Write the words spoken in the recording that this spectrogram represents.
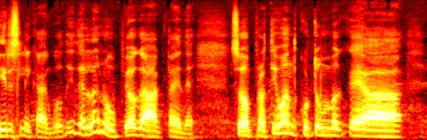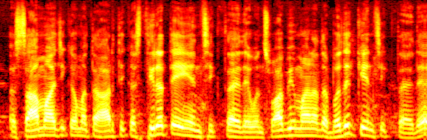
ತೀರಿಸ್ಲಿಕ್ಕಾಗ್ಬೋದು, ಇದೆಲ್ಲನೂ ಉಪಯೋಗ ಆಗ್ತಾ ಇದೆ. ಸೊ ಪ್ರತಿಯೊಂದು ಕುಟುಂಬಕ್ಕೆ ಆ ಸಾಮಾಜಿಕ ಮತ್ತು ಆರ್ಥಿಕ ಸ್ಥಿರತೆ ಏನು ಸಿಗ್ತಾ ಇದೆ, ಒಂದು ಸ್ವಾಭಿಮಾನದ ಬದುಕೇನು ಸಿಗ್ತಾ ಇದೆ,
